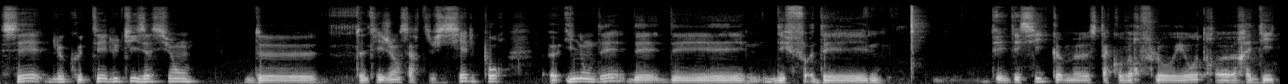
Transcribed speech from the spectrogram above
C'est le côté l'utilisation de d'intelligence artificielle pour euh, inonder des des, des, des, sites comme euh, Stack Overflow et autres, euh, Reddit,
